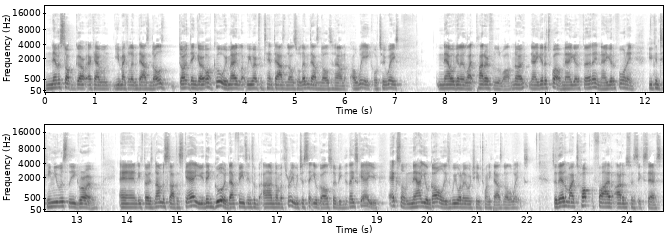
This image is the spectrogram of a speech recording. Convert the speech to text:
Never stop. Go. Okay, well, you make eleven thousand dollars. Don't then go. Oh, cool. We made. Like, We went from ten thousand dollars to eleven thousand dollars in a week or two weeks. Now we're gonna like plateau for a little while. No. Now you go to twelve. Now you go to thirteen. Now you go to fourteen. You continuously grow. And if those numbers start to scare you, then good. That feeds into uh, number three, which is set your goals so big that they scare you. Excellent. Now your goal is we want to achieve $20,000 weeks. So then my top five items for success.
